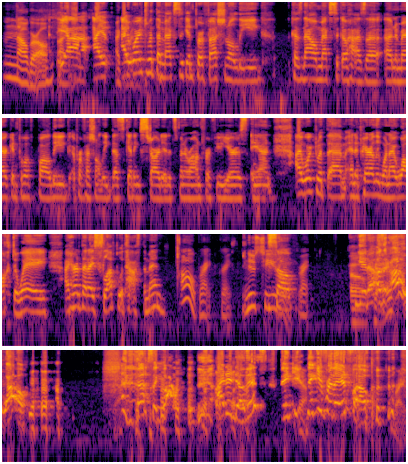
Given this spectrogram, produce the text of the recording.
No, girl. Yeah, I I, I worked with the Mexican Professional League because now Mexico has a, an American football league, a professional league that's getting started. It's been around for a few years. And I worked with them. And apparently, when I walked away, I heard that I slept with half the men. Oh, right. Great. News to you. So, right. Okay. You know, I was like, oh, wow. I was like, wow, I didn't know this. Thank you. Yeah. Thank you for the info. Right.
